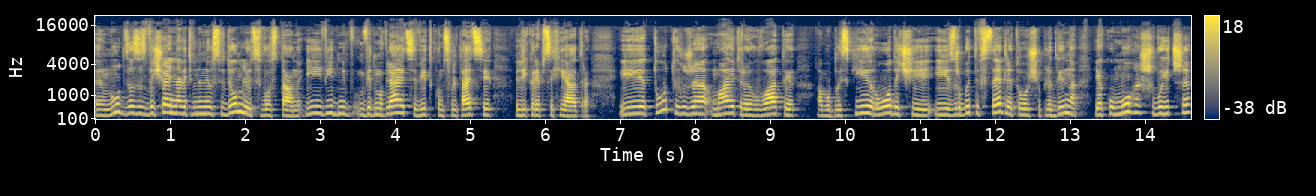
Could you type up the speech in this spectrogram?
Е, Ну, за- зазвичай навіть вони не усвідомлюють свого стану і відмовляються від консультації лікаря-психіатра. І тут вже мають реагувати або близькі родичі і зробити все для того, щоб людина якомога швидше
